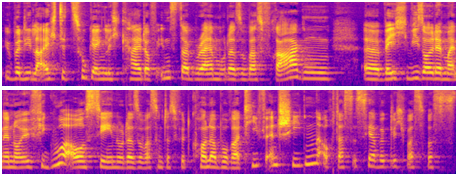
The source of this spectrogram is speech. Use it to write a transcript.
über die leichte Zugänglichkeit auf Instagram oder sowas fragen, äh, welch, wie soll denn meine neue Figur aussehen oder oder sowas und das wird kollaborativ entschieden. Auch das ist ja wirklich was, was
